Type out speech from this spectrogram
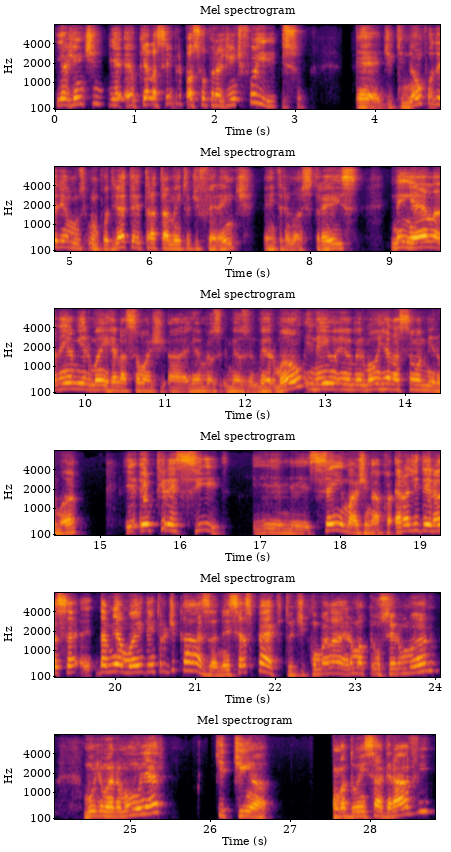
E a gente, o que ela sempre passou para a gente foi isso é de que não poderíamos, não poderia ter tratamento diferente entre nós três, nem ela, nem a minha irmã em relação a, a, a meus, meus, meu irmão e nem o meu irmão em relação à minha irmã. E, eu cresci e, sem imaginar, era a liderança da minha mãe dentro de casa, nesse aspecto, de como ela era uma, um ser humano, mulher era uma mulher que tinha uma doença grave,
